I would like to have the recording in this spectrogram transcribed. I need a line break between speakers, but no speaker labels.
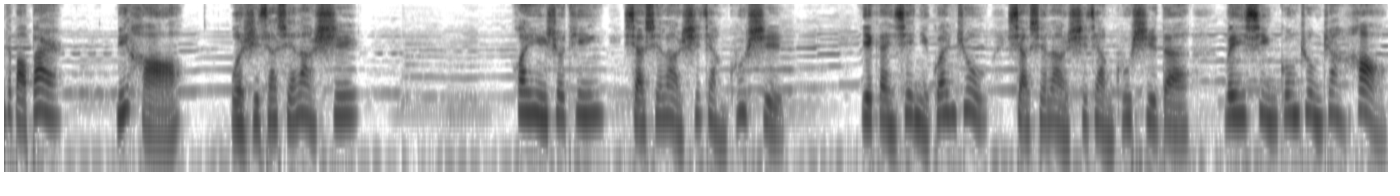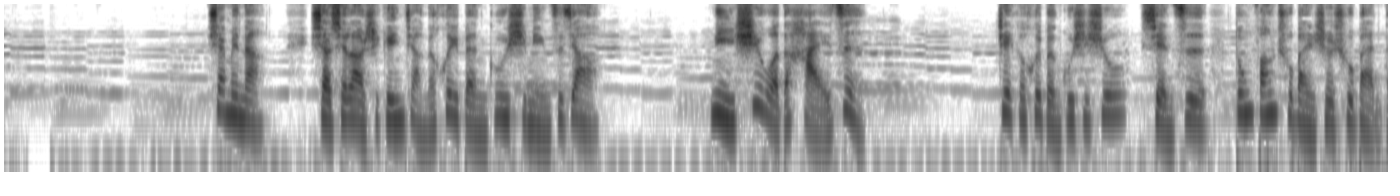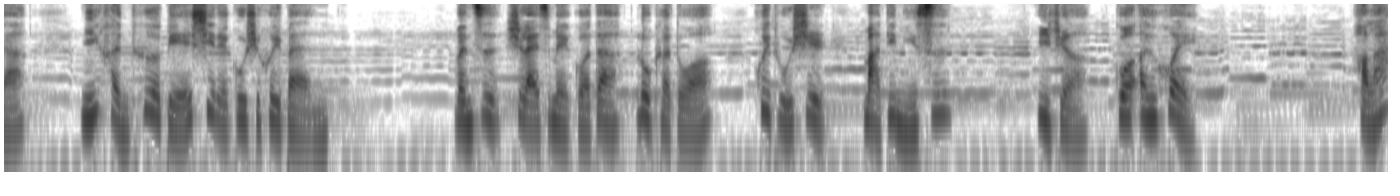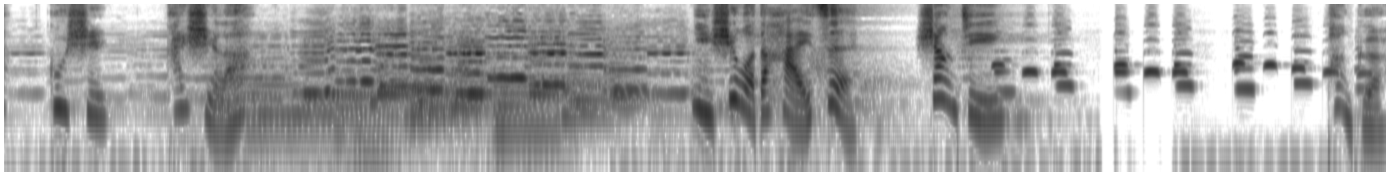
的宝贝儿，你好，我是小雪老师。欢迎收听小雪老师讲故事，也感谢你关注小雪老师讲故事的微信公众账号。下面呢，小雪老师给你讲的绘本故事名字叫《你是我的孩子》。这个绘本故事书选自东方出版社出版的。你很特别系列故事绘本，文字是来自美国的路可多，绘图是马蒂尼斯，译者郭恩惠。好啦，故事开始啦！你是我的孩子，上集。胖哥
